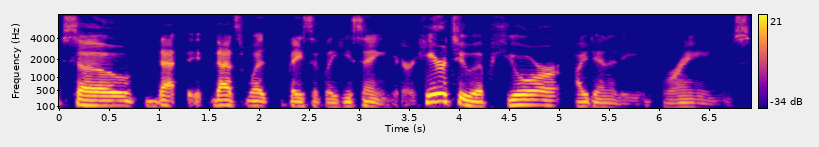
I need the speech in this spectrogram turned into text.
So that that's what basically he's saying here. Here to a pure identity reigns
